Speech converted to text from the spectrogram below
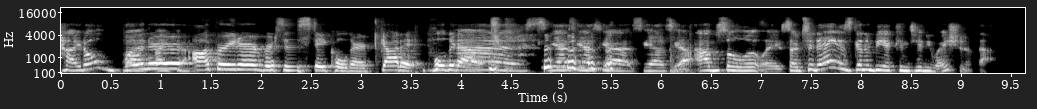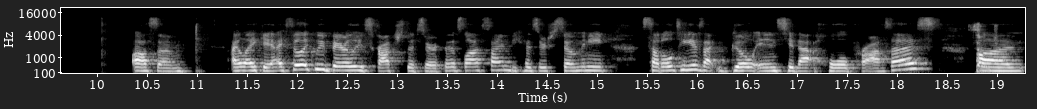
title, but owner, can, operator versus stakeholder. Got it. Pulled it yes, out. yes, yes, yes, yes, yeah, absolutely. So today is going to be a continuation of that. Awesome. I like it. I feel like we barely scratched the surface last time because there's so many subtleties that go into that whole process. So um,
